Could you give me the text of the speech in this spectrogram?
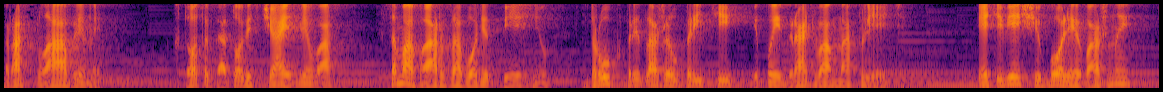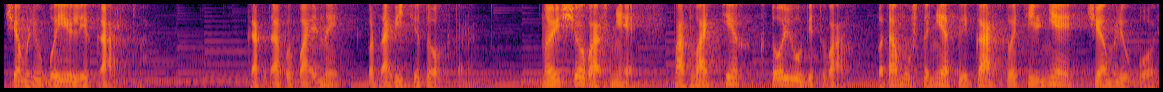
расслаблены. Кто-то готовит чай для вас, самовар заводит песню, друг предложил прийти и поиграть вам на флейте. Эти вещи более важны, чем любые лекарства. Когда вы больны, позовите доктора. Но еще важнее – позвать тех, кто любит вас – потому что нет лекарства сильнее, чем любовь.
